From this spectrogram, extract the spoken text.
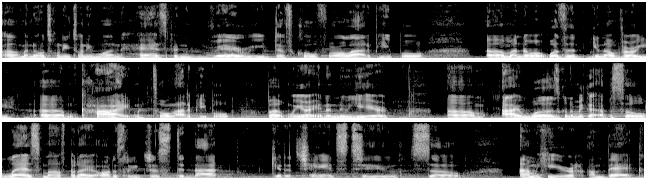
Um, I know 2021 has been very difficult for a lot of people. Um, I know it wasn't, you know, very um, kind to a lot of people, but we are in a new year. Um, I was gonna make an episode last month, but I honestly just did not get a chance to. So I'm here. I'm back.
